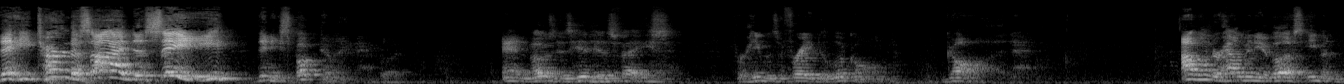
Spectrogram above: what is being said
that he turned aside to see, then he spoke to him. And Moses hid his face, for he was afraid to look on God. I wonder how many of us even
